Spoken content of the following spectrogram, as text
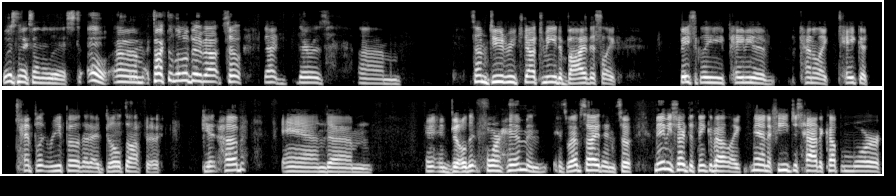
What's next on the list? Oh, um, I talked a little bit about so that there was um, some dude reached out to me to buy this like basically pay me to kind of like take a template repo that I built off of GitHub and um, and, build it for him and his website. And so made me start to think about like, man, if he just had a couple more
